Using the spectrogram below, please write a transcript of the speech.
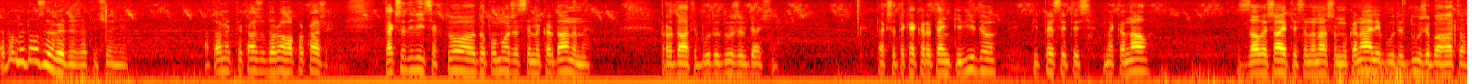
Я думаю, должен видержати, чого ні. А там, як ти кажу, дорога покаже. Так що дивіться, хто допоможе з цими карданами, продати. Буду дуже вдячний. Так що таке коротеньке відео. Підписуйтесь на канал. Залишайтеся на нашому каналі, буде дуже багато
